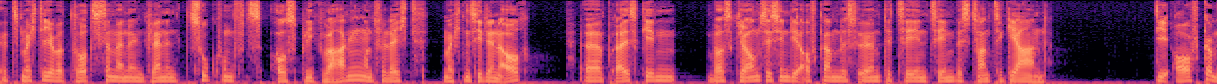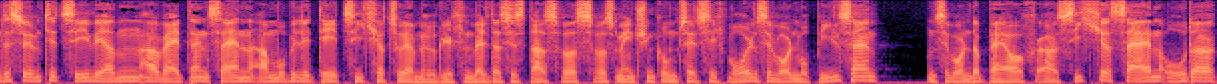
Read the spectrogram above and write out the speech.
Jetzt möchte ich aber trotzdem einen kleinen Zukunftsausblick wagen und vielleicht möchten Sie den auch äh, preisgeben. Was glauben Sie sind die Aufgaben des ÖMTC in 10 bis 20 Jahren? Die Aufgaben des ÖMTC werden weiterhin sein, Mobilität sicher zu ermöglichen, weil das ist das, was, was Menschen grundsätzlich wollen. Sie wollen mobil sein und sie wollen dabei auch äh, sicher sein oder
